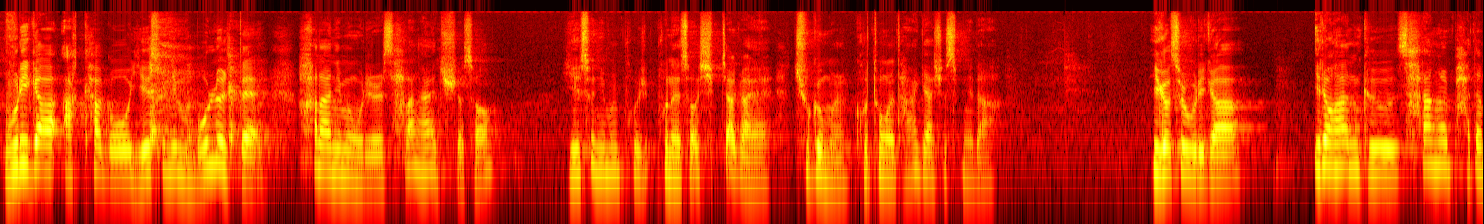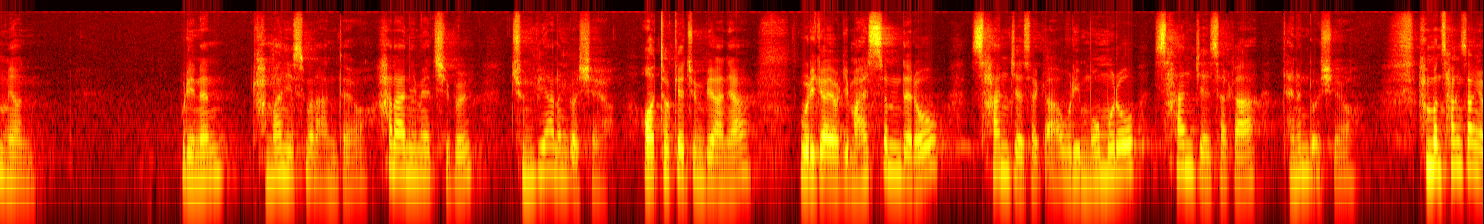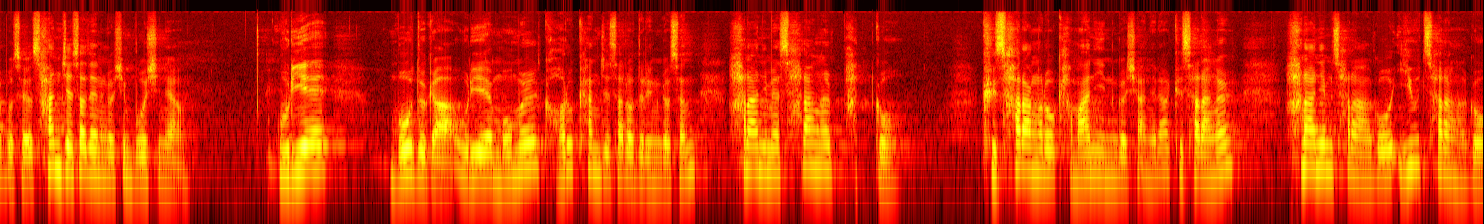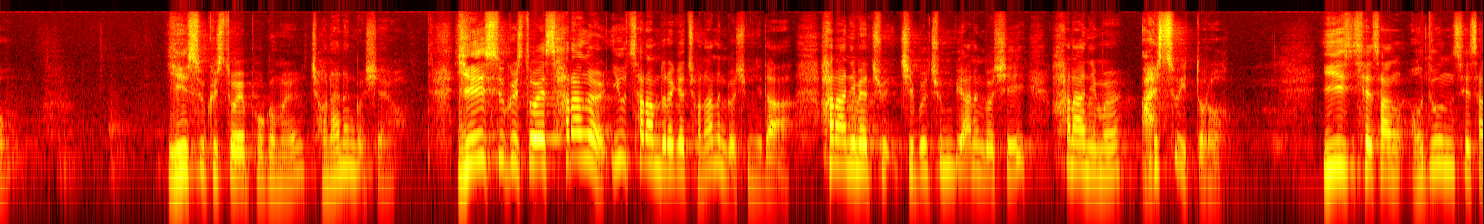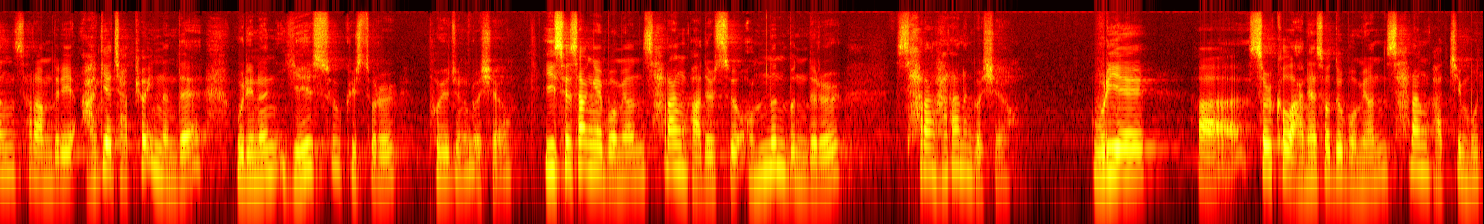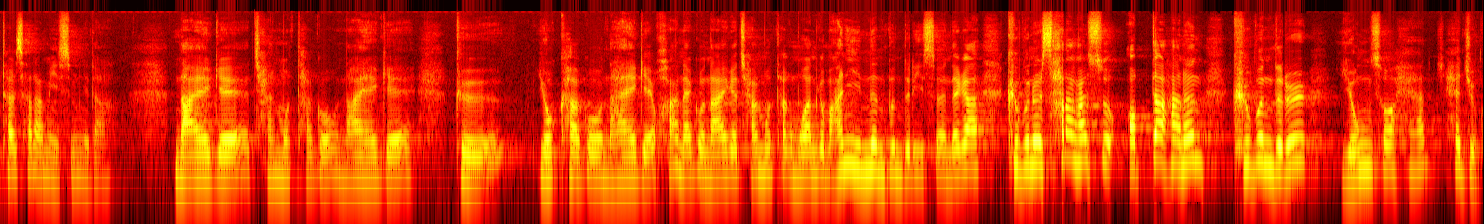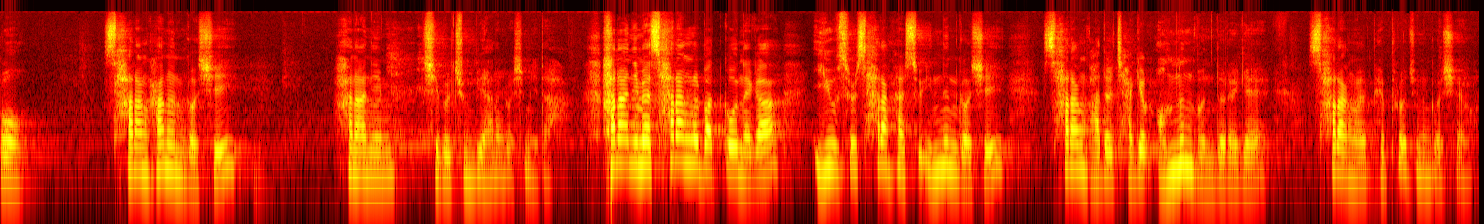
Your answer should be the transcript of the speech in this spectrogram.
우리가 악하고 예수님 모를 때 하나님은 우리를 사랑하여 주셔서 예수님을 보내서 십자가에 죽음을, 고통을 당하게 하셨습니다. 이것을 우리가 이러한 그 사랑을 받으면 우리는 가만히 있으면 안 돼요. 하나님의 집을 준비하는 것이에요. 어떻게 준비하냐? 우리가 여기 말씀대로 산 제사가 우리 몸으로 산 제사가 되는 것이에요. 한번 상상해 보세요. 산 제사 되는 것이 무엇이냐? 우리의 모두가 우리의 몸을 거룩한 제사로 드리는 것은 하나님의 사랑을 받고 그 사랑으로 가만히 있는 것이 아니라 그 사랑을 하나님 사랑하고 이웃 사랑하고 예수 그리스도의 복음을 전하는 것이에요. 예수 그리스도의 사랑을 이웃 사람들에게 전하는 것입니다. 하나님의 집을 준비하는 것이 하나님을 알 수 있도록 이 세상 어두운 세상 사람들이 악에 잡혀 있는데 우리는 예수 그리스도를 보여주는 것이요. 이 세상에 보면 사랑받을 수 없는 분들을 사랑하라는 것이에요. 우리의 아, 서클 안에서도 보면 사랑받지 못할 사람이 있습니다. 나에게 잘못하고 나에게 그 욕하고 나에게 화내고 나에게 잘못하고 뭐하는 거 많이 있는 분들이 있어요. 내가 그분을 사랑할 수 없다 하는 그분들을 용서해주고 사랑하는 것이 하나님 집을 준비하는 것입니다. 하나님의 사랑을 받고 내가 이웃을 사랑할 수 있는 것이 사랑받을 자격 없는 분들에게 사랑을 베풀어 주는 것이에요.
